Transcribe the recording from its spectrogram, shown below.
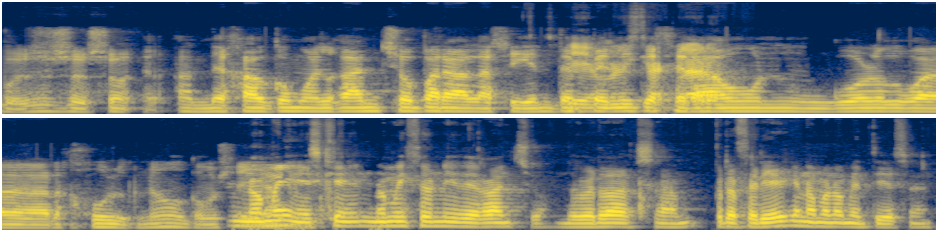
pues eso, han dejado como el gancho para la siguiente peli que será un World War Hulk, ¿no? no me, es que no me hizo ni de gancho, de verdad. O sea, prefería que no me lo metiesen.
